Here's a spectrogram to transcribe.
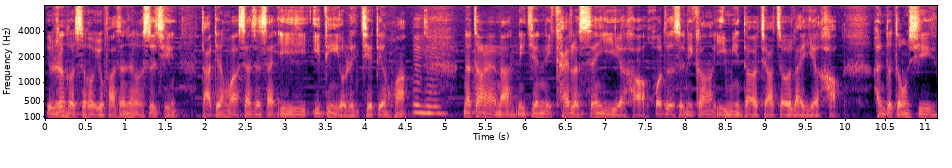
有任何时候有发生任何事情，打电话三三三一一，一定有人接电话。嗯哼，那当然了，你今天你开了生意也好，或者是你刚刚移民到加州来也好，很多东西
